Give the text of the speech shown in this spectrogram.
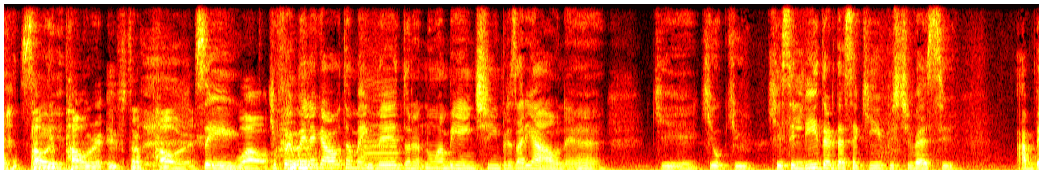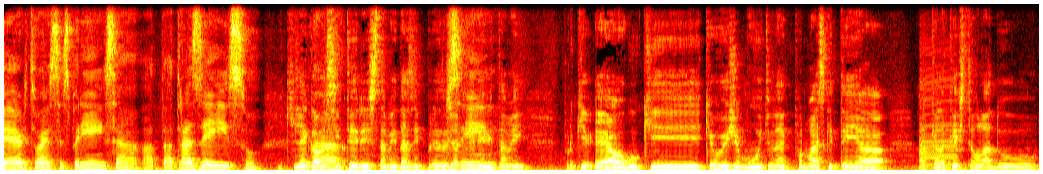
Power, power, extra power. Sim. Uau. Que foi bem legal também ver num ambiente empresarial, né? Que, que, que, que esse líder dessa equipe estivesse aberto a essa experiência, a, a trazer isso. Que legal pra- esse interesse também das empresas já Sim. quererem também. Porque é algo que, que eu vejo muito, né? Por mais que tenha aquela questão lá do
